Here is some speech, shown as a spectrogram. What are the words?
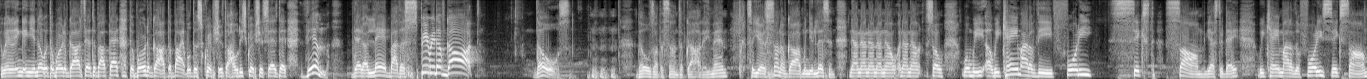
And, and you know what the Word of God says about that? The Word of God, the Bible, the Scriptures, the Holy Scripture says that them that are led by the Spirit of God, those Those are the sons of God. Amen. So you're a son of God when you listen. Now, now, now, now, now, now, now. So when we uh, we came out of the 46th Psalm yesterday, we came out of the 46th Psalm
